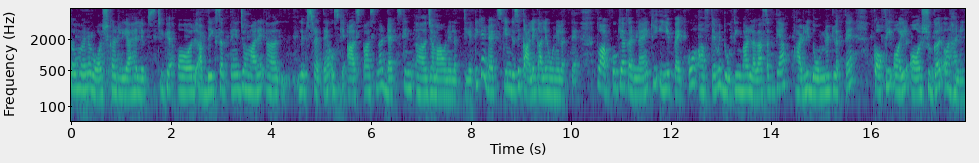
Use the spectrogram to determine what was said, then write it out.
तो मैंने वॉश कर लिया है लिप्स, ठीक है? और आप देख सकते हैं जो हमारे लिप्स रहते हैं, उसके आसपास ना डेड स्किन जमा होने लगती है, ठीक है? डेड स्किन जैसे काले काले होने लगते हैं। तो आपको क्या करना है कि ये पैक को हफ़्ते में दो तीन बार लगा सकते हैं आप हार्डली दो मिनट लगते हैं। कॉफ़ी ऑयल और शुगर और हनी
